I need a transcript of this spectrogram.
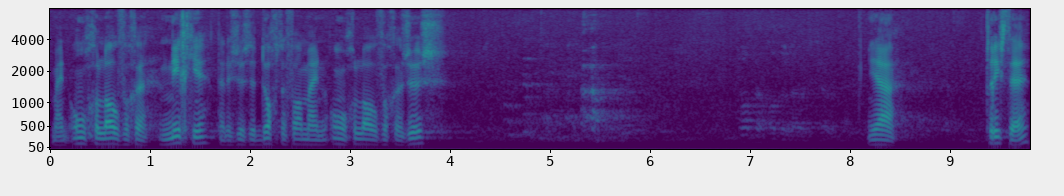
mijn ongelovige nichtje, dat is dus de dochter van mijn ongelovige zus. Ja, triest hè?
